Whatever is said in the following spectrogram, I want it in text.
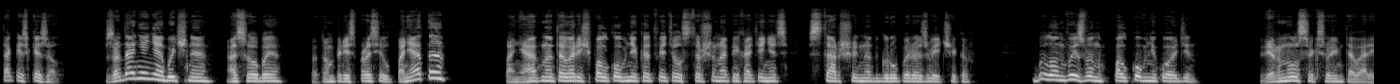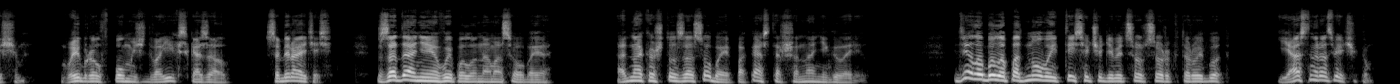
так и сказал. Задание необычное, особое. Потом переспросил. Понятно? Понятно, товарищ полковник, ответил старшина-пехотинец, старший над группой разведчиков. Был он вызван к полковнику один. Вернулся к своим товарищам. Выбрал в помощь двоих, сказал. Собирайтесь. Задание выпало нам особое. Однако что за особое, пока старшина не говорил. Дело было под новый 1942 год. Ясно разведчикам.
